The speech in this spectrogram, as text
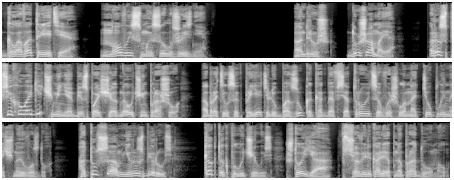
Глава третья. Новый смысл жизни. «Андрюш, душа моя, распсихологичь меня беспощадно, очень прошу», обратился к приятелю Базука, когда вся троица вышла на теплый ночной воздух. «А то сам не разберусь. Как так получилось, что я все великолепно продумал,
